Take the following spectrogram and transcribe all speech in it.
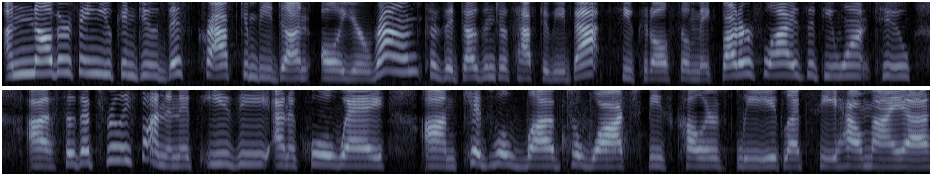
another thing you can do, this craft can be done all year round because it doesn't just have to be bats. You could also make butterflies if you want to. Uh, so that's really fun and it's easy and a cool way. Um, kids will love to watch these colors bleed. Let's see how my uh,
